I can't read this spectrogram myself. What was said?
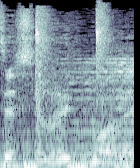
tussen ritmode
